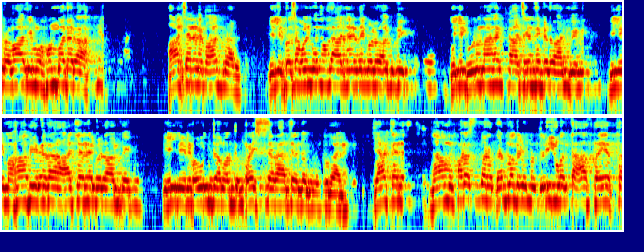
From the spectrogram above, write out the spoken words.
ಪ್ರವಾದಿ ಮೊಹಮ್ಮದರ ಆಚರಣೆ ಮಾತ್ರ. ಇಲ್ಲಿ ಬಸವಣ್ಣನವರ ಆಚರಣೆಗಳು ಆಗ್ಬೇಕು. ಇಲ್ಲಿ ಗುರುನಾನಕ್ ಆಚರಣೆಗಳು ಆಗ್ಬೇಕು. ಇಲ್ಲಿ ಮಹಾವೀರರ ಆಚರಣೆಗಳು ಆಗ್ಬೇಕು. ಇಲ್ಲಿ ಬೌದ್ಧ ಮತ್ತು ಕ್ರೈಸ್ತರ ಆಚರಣೆಗಳು ಕೂಡ. ಯಾಕಂದ್ರೆ ನಾವು ಪರಸ್ಪರ ಧರ್ಮಗಳನ್ನು ದುಡಿಯುವಂತಹ ಪ್ರಯತ್ನ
